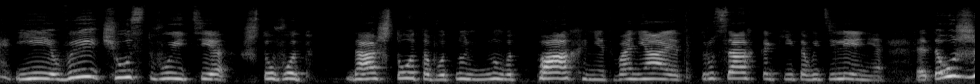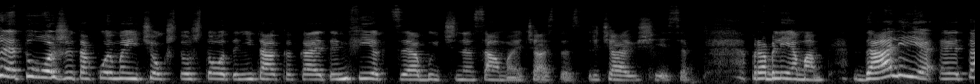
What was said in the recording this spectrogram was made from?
и вы чувствуете, что вот да, что-то вот, ну, ну вот пахнет, воняет, в трусах какие-то выделения. Это уже тоже такой маячок, что что-то не так, какая-то инфекция обычно, самая часто встречающаяся проблема. Далее это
